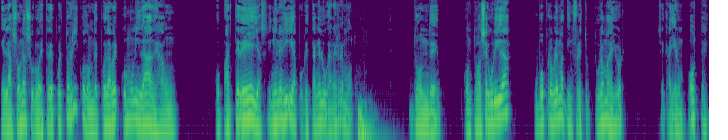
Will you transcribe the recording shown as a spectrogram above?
en la zona suroeste de Puerto Rico, donde puede haber comunidades aún, o parte de ellas sin energía porque están en lugares remotos, donde con toda seguridad hubo problemas de infraestructura mayor. Se cayeron postes,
